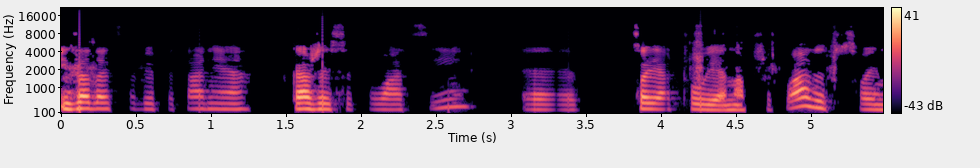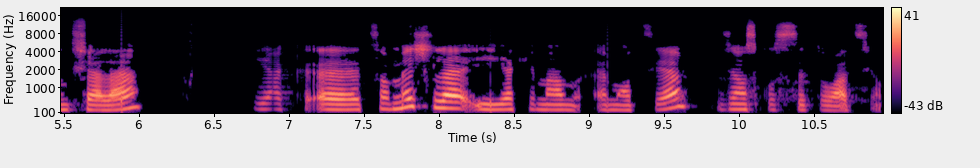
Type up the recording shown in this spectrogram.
i zadać sobie pytanie w każdej sytuacji, e, co ja czuję na przykład w swoim ciele, jak, e, co myślę i jakie mam emocje w związku z sytuacją.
